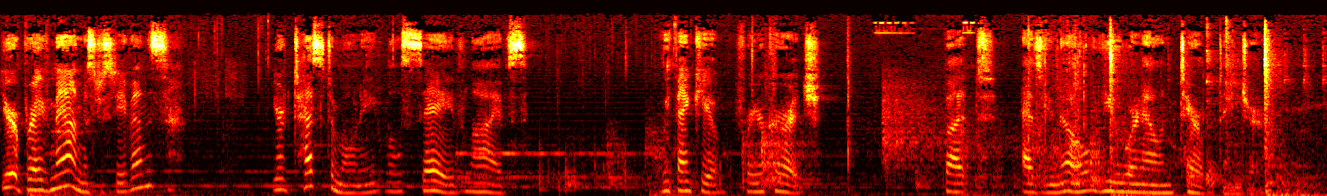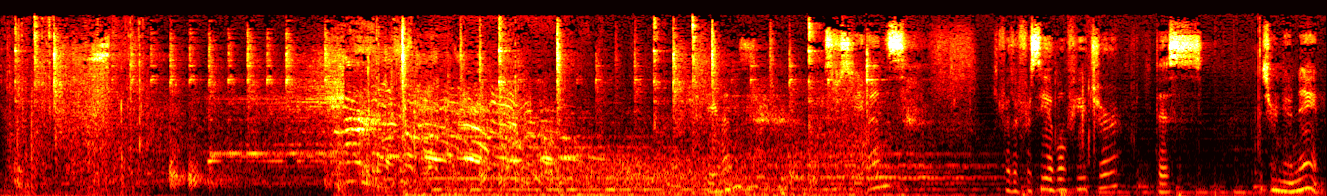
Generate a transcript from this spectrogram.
You're a brave man, Mr. Stevens. Your testimony will save lives. We thank you for your courage. But as you know, you are now in terrible danger. Stevens? Mr. Stevens? For the foreseeable future, this is your new name.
